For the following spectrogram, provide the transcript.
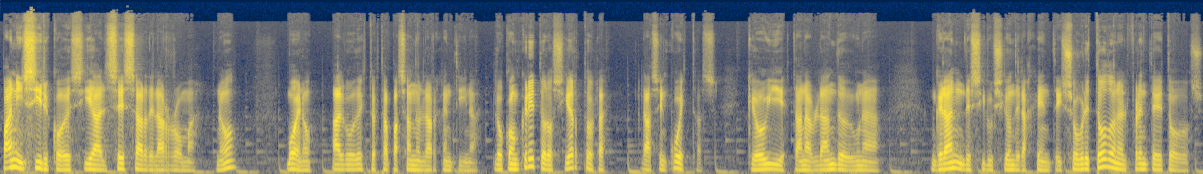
Pan y circo, decía el César de la Roma, ¿no? Bueno, algo de esto está pasando en la Argentina. Lo concreto, lo cierto, es las encuestas que hoy están hablando de una gran desilusión de la gente y sobre todo en el frente de todos.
